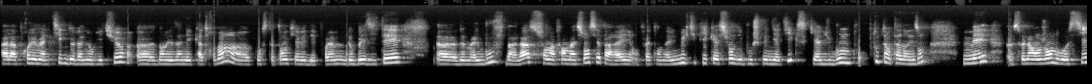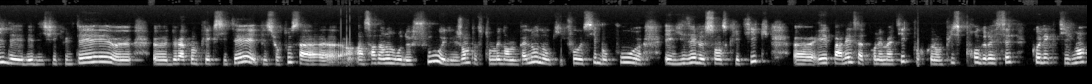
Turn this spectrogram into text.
à la problématique de la nourriture euh, dans les années 80, euh, constatant qu'il y avait des problèmes d'obésité, euh, de malbouffe. Ben là, sur l'information, c'est pareil. En fait, on a une multiplication des bouches médiatiques, ce qui a du bon pour tout un tas de raisons, mais cela engendre aussi des, difficultés, de la complexité, et puis surtout, ça a un certain nombre de flous et les gens peuvent tomber dans le panneau. Donc, il faut aussi beaucoup aiguiser le sens critique et parler de cette problématique pour que l'on puisse progresser collectivement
